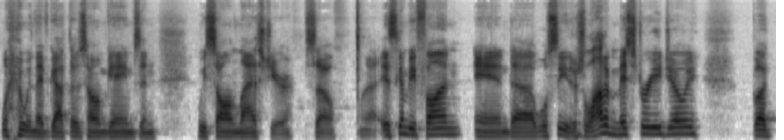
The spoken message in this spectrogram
when they've got those home games, and we saw him last year. So uh, it's gonna be fun, and uh, we'll see. There's a lot of mystery, Joey, but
